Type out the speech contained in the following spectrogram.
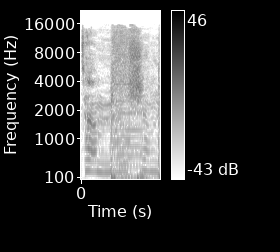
contamination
